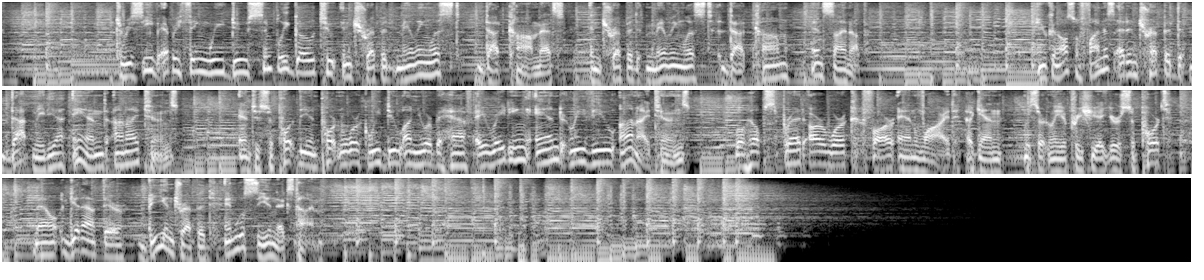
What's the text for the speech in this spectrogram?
To receive everything we do, simply go to intrepidmailinglist.com. That's intrepidmailinglist.com and sign up. You can also find us at intrepid.media and on iTunes. And to support the important work we do on your behalf, a rating and review on iTunes will help spread our work far and wide. Again, we certainly appreciate your support now get out there, be intrepid, and we'll see you next time.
